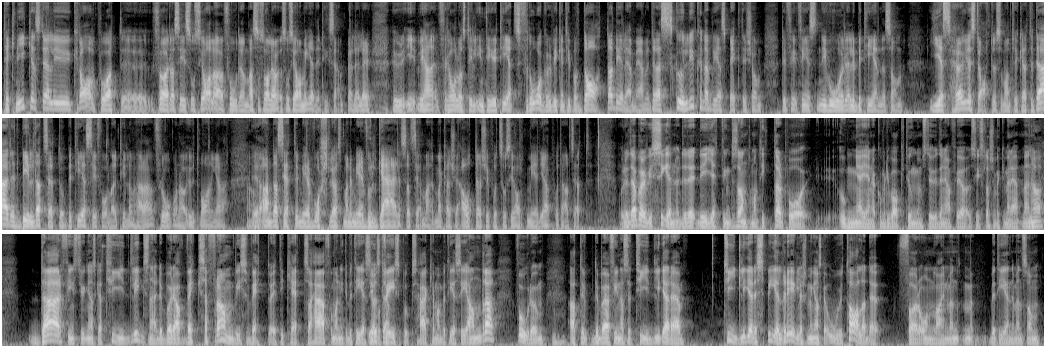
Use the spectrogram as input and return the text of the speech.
tekniken ställer ju krav på att eh, föra sig i sociala forum, alltså sociala, sociala medier till exempel. Eller hur vi förhåller oss till integritetsfrågor, vilken typ av data delar jag med mig. Det där skulle ju kunna bli aspekter som det finns nivåer eller beteenden som ges högre status och man tycker att det där är ett bildat sätt att bete sig i förhållande till de här frågorna och utmaningarna. Ja. Eh, andra sätt är mer vårdslöst, man är mer vulgär så att säga. Man, man kanske outar sig på ett socialt media på ett annat sätt. Och det där börjar vi se nu. Det, det är jätteintressant om man tittar på unga igen. Jag kommer tillbaka till ungdomsstudierna för jag sysslar så mycket med det. Men ja. Där finns det ju ganska tydlig sån här, det börjar växa fram viss vett och etikett. Så här får man inte bete sig Just på det. Facebook, så här kan man bete sig i andra forum. Mm. Att det, det börjar finnas ett tydligare tydligare spelregler som är ganska outtalade för online men, beteende men som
